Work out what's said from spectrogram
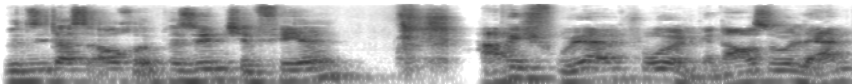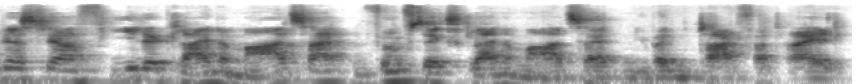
Würden Sie das auch persönlich empfehlen? Habe ich früher empfohlen. Genauso lernen wir es ja, viele kleine Mahlzeiten, fünf, sechs kleine Mahlzeiten über den Tag verteilt.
